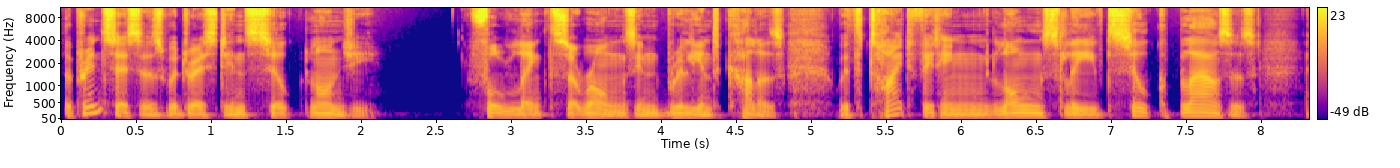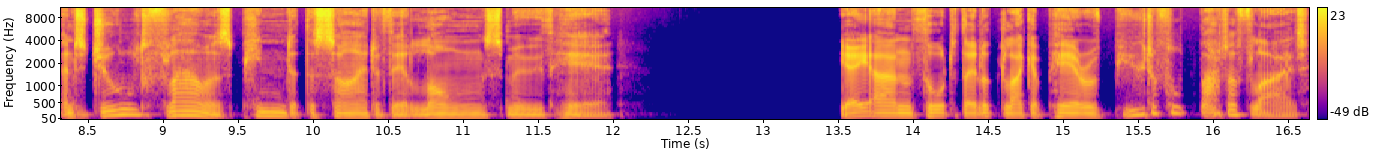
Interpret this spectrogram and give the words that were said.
The princesses were dressed in silk longi, full length sarongs in brilliant colours, with tight fitting, long sleeved silk blouses and jewelled flowers pinned at the side of their long, smooth hair. Yean thought they looked like a pair of beautiful butterflies,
